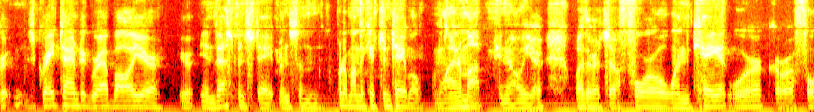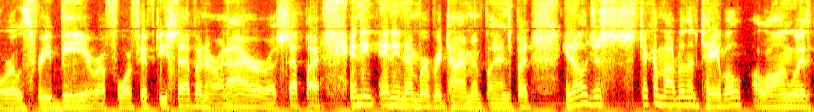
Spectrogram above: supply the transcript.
It's a great time to grab all your, your investment statements and put them on the kitchen table and line them up. You know, your, whether it's a 401k at work or a 403b or a 457 or an IRA or a SEPA, any any number of retirement plans. But you know, just stick them out on the table along with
